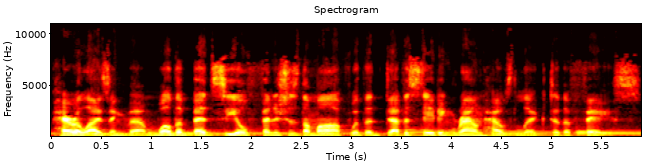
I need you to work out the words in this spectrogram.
paralyzing them while the bed seal finishes them off with a devastating roundhouse lick to the face.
